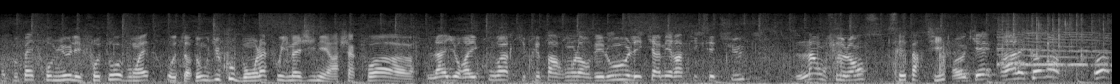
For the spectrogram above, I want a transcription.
On peut pas être au mieux, les photos vont être au top. Donc du coup, bon là faut imaginer, à chaque fois, euh, là il y aura les coureurs qui prépareront leur vélo, les caméras fixées dessus. Là on se lance, c'est parti. Ok, allez comment Hop,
